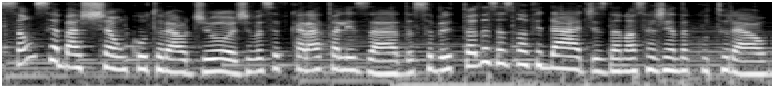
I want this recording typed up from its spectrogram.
São Sebastião Cultural de hoje, você ficará atualizada sobre todas as novidades da nossa agenda cultural,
